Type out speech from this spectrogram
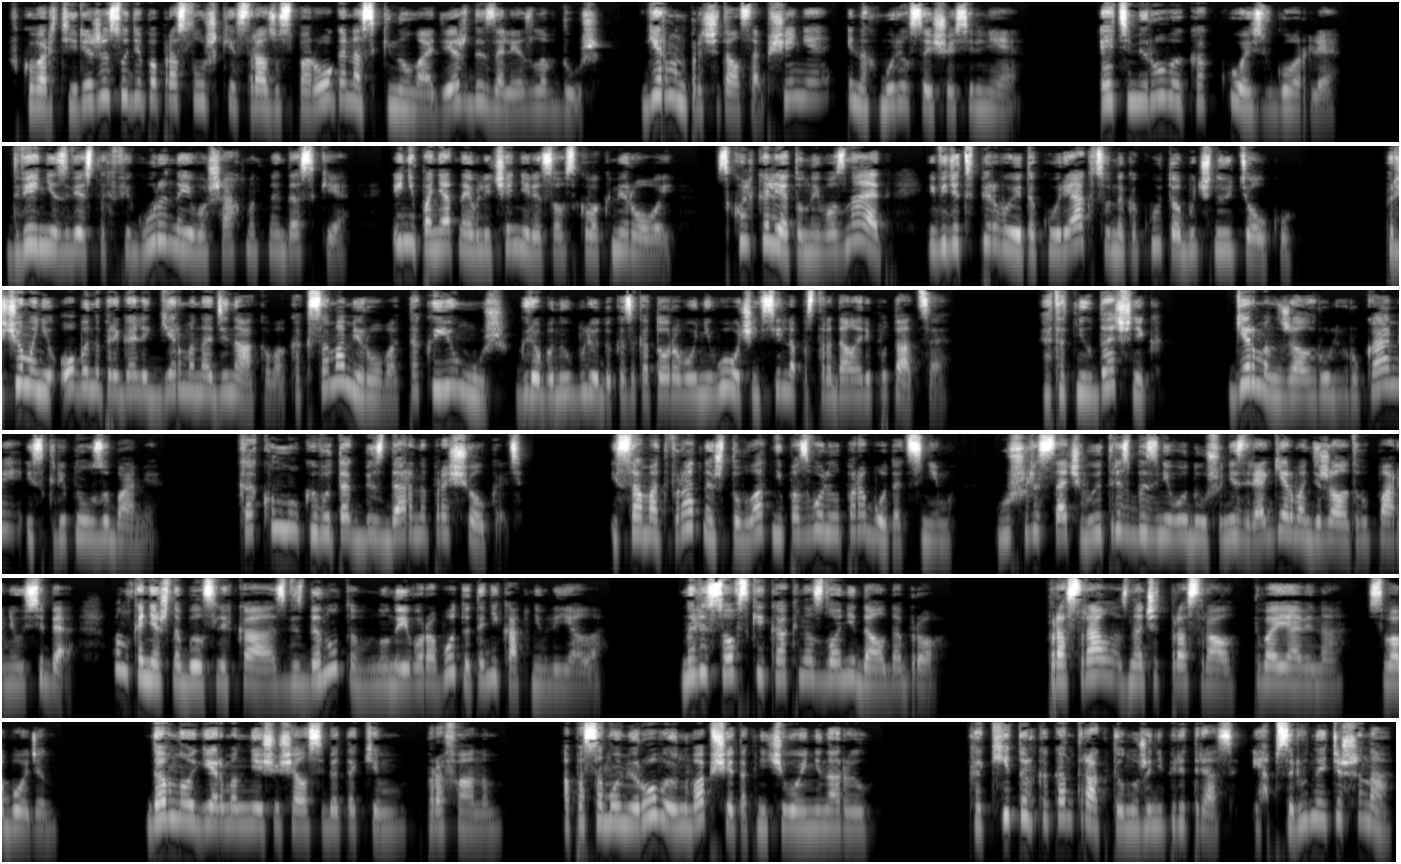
В квартире же, судя по прослушке, сразу с порога она скинула одежды и залезла в душ. Герман прочитал сообщение и нахмурился еще сильнее. Эти мировые как кость в горле. Две неизвестных фигуры на его шахматной доске и непонятное влечение Лисовского к Мировой. Сколько лет он его знает и видит впервые такую реакцию на какую-то обычную телку. Причем они оба напрягали Германа одинаково, как сама Мирова, так и ее муж, гребаный ублюдок, из-за которого у него очень сильно пострадала репутация. Этот неудачник Герман сжал руль руками и скрипнул зубами. Как он мог его так бездарно прощелкать? И самое отвратное, что Влад не позволил поработать с ним. Уж Рысач вытряс бы из него душу, не зря Герман держал этого парня у себя. Он, конечно, был слегка звезданутым, но на его работу это никак не влияло. Но Лисовский, как назло, не дал добро. Просрал, значит просрал. Твоя вина. Свободен. Давно Герман не ощущал себя таким профаном. А по самой Мировой он вообще так ничего и не нарыл. Какие только контракты он уже не перетряс, и абсолютная тишина.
